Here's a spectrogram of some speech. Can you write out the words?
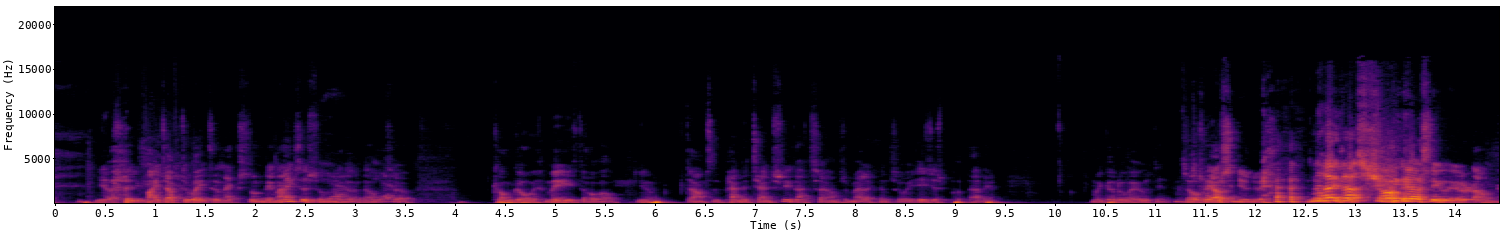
you know, you might have to wait till next Sunday night or something. Yeah, know. yeah. So, come go with me. He thought, well, you know, down to the penitentiary. That sounds American. So he, just put that in. We got away with it. Nobody else to- knew. No, that's true. Nobody else knew we were wrong.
